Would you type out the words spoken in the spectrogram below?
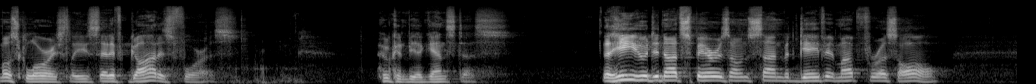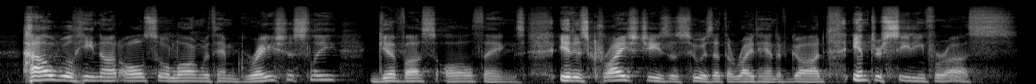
most gloriously, he said, If God is for us, who can be against us? That he who did not spare his own son, but gave him up for us all, how will he not also, along with him, graciously give us all things? It is Christ Jesus who is at the right hand of God, interceding for us.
